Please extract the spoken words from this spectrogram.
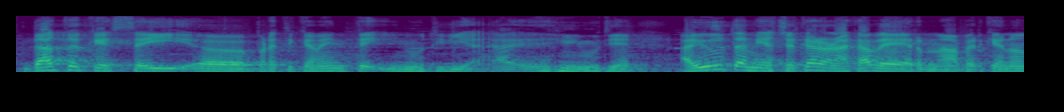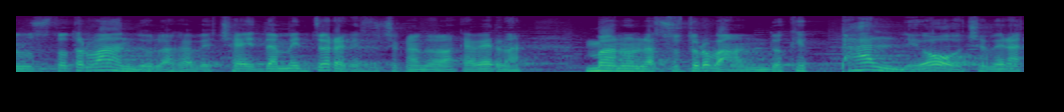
dato che sei uh, praticamente inutili, uh, inutile Aiutami a cercare una caverna Perché non sto trovando la caverna Cioè è da mezz'ora che sto cercando una caverna Ma non la sto trovando Che palle ho Cioè vera...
